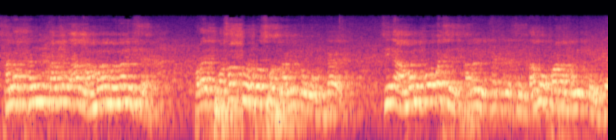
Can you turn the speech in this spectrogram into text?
sana tangi tayo ang lama mana ni siya. Para posaktor posaktor lang ito mo. Sina aman ko ba siya sana ni siya kaya sa tako para mga ito mo.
